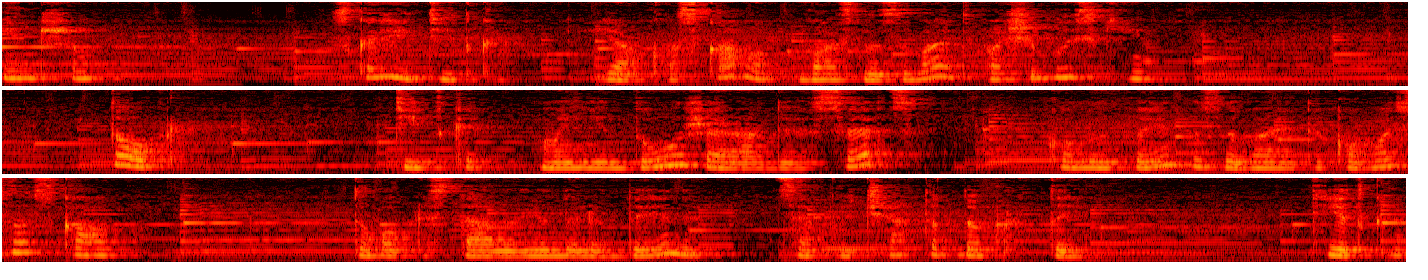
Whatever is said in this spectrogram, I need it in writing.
іншим. Скажіть, дітки, як ласкаво вас називають ваші близькі? Добре. Дітки, мені дуже радує серце, коли ви називаєте когось ласкаво. Добре ставлення до людини це початок доброти. Дітки,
